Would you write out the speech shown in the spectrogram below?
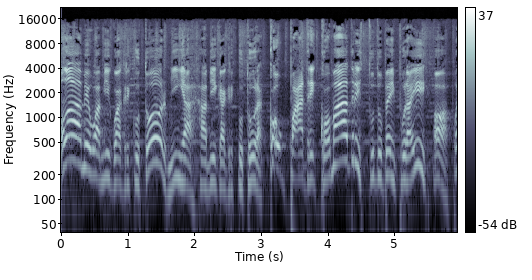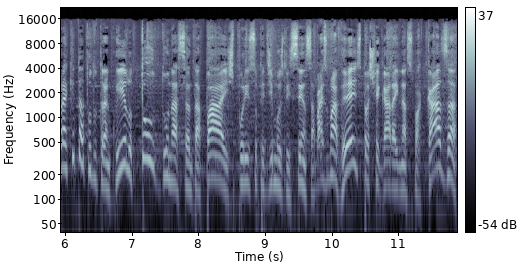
Olá, meu amigo agricultor, minha amiga agricultora, compadre, comadre, tudo bem por aí? Ó, por aqui tá tudo tranquilo, tudo na santa paz, por isso pedimos licença mais uma vez para chegar aí na sua casa,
